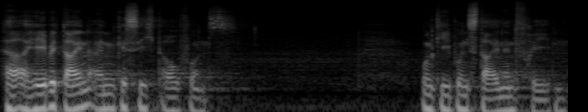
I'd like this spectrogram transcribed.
Herr, erhebe dein Angesicht auf uns und gib uns deinen Frieden.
